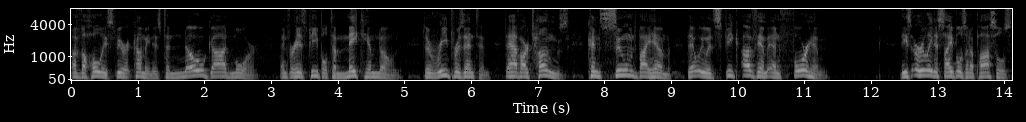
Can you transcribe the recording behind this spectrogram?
of the Holy Spirit coming is to know God more and for His people to make Him known, to represent Him, to have our tongues consumed by Him, that we would speak of Him and for Him. These early disciples and apostles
